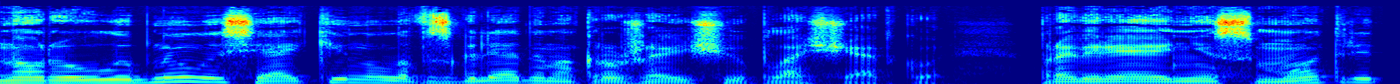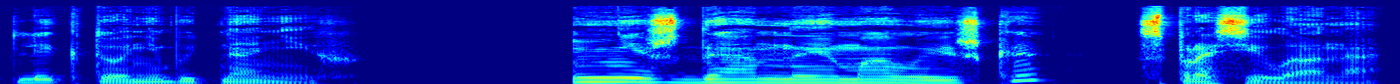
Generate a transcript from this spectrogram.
Нора улыбнулась и окинула взглядом окружающую площадку, проверяя, не смотрит ли кто-нибудь на них. «Нежданная малышка?» — спросила она.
